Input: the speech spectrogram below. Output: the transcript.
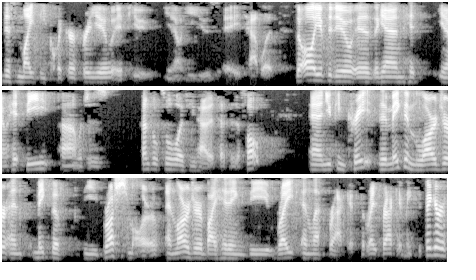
this might be quicker for you if you you know you use a tablet. So all you have to do is again hit you know hit V, uh, which is pencil tool if you have it set to default, and you can create make them larger and make the the brush smaller and larger by hitting the right and left brackets. The right bracket makes it bigger,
